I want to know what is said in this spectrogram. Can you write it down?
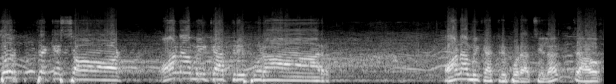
দূর থেকে শট অনামিকা ত্রিপুরার। অনামিকা ত্রিপুরা ছিলেন, যা হোক।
